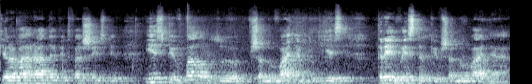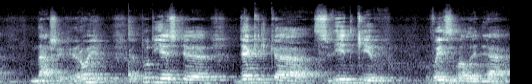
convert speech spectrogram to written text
Кіровограда від фашистів і співпало з вшануванням. Тут є три виставки вшанування наших героїв. Тут є е, декілька свідків визволення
